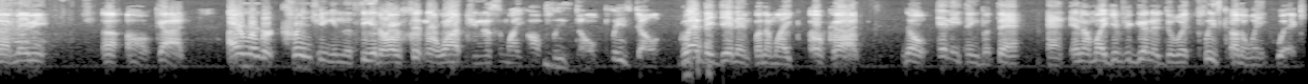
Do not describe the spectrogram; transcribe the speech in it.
uh, maybe. Uh, oh God, I remember cringing in the theater. I was sitting there watching this. I'm like, oh, please don't, please don't. Glad they didn't, but I'm like, oh God, no, anything but that. And I'm like, if you're gonna do it, please cut away quick.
